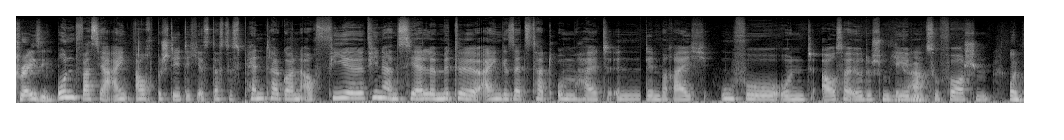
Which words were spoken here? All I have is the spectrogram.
crazy. Und was ja auch bestätigt ist, dass das Pentagon auch viel finanzielle Mittel eingesetzt hat, um halt in dem Bereich UFO und außerirdischem Leben Ja. zu forschen. Und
